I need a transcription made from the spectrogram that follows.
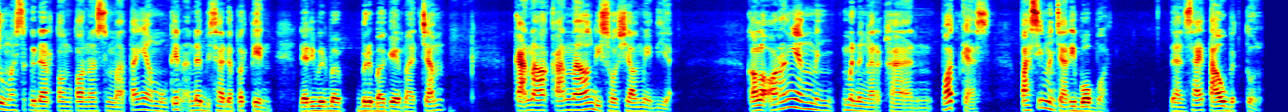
cuma sekedar tontonan semata yang mungkin Anda bisa dapetin dari berbagai macam kanal-kanal di sosial media. Kalau orang yang men mendengarkan podcast pasti mencari bobot dan saya tahu betul.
